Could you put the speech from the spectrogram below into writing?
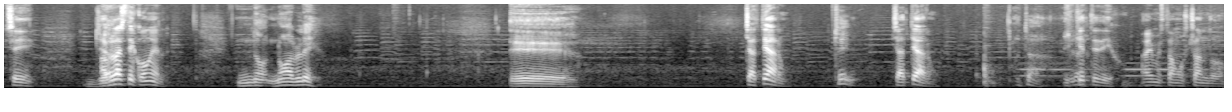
Sí. ¿Ya? ¿Hablaste con él? No, no hablé. Eh, Chatearon, sí, chatearon. está. ¿Y qué te dijo? Ahí me está mostrando.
